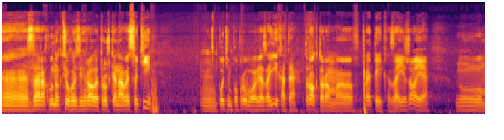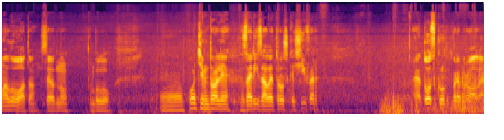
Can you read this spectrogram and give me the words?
Е, За рахунок цього зіграли трошки на висоті. Потім попробував я заїхати трактором е, впритик. Заїжджає, ну, маловато, все одно було. Е, Потім далі зарізали трошки шифер, Е, доску прибрали.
